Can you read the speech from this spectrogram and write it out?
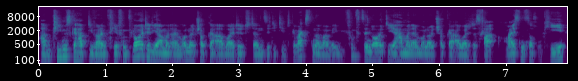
haben Teams gehabt, die waren vier, fünf Leute, die haben an einem Online-Shop gearbeitet, dann sind die Teams gewachsen, da waren wir irgendwie 15 Leute, die haben an einem Online-Shop gearbeitet, das war meistens noch okay.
